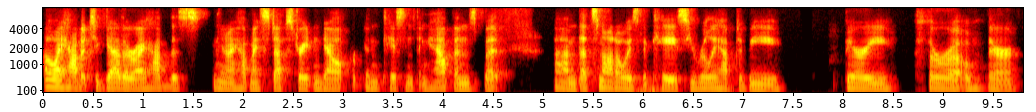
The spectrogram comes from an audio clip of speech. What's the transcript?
oh i have it together. I have this you know i have my stuff straightened out in case something happens. But um, that's not always the case. You really have to be very thorough there.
